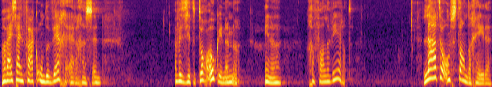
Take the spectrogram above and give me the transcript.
Maar wij zijn vaak onderweg ergens en, we zitten toch ook in een in een gevallen wereld. Laat de omstandigheden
